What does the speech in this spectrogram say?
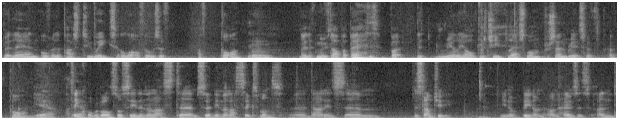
But then over the past two weeks, a lot of those have, have gone. Mm. Now they've moved up a bit, but the really ultra cheap, less one percent rates have, have gone. Yeah. I think yeah. what we've also seen in the last, um, certainly in the last six months, uh, Dan, is um, the stamp duty. You know, being on on houses, and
